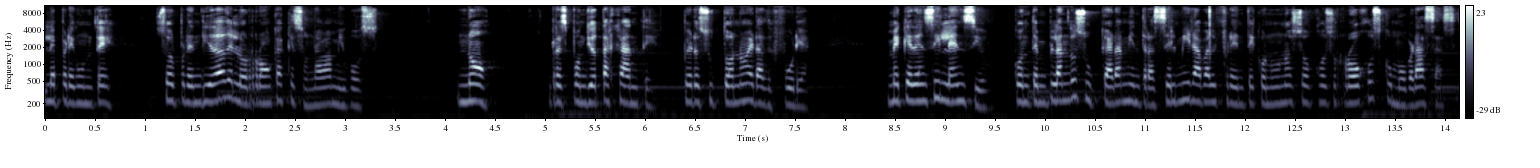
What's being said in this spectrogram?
le pregunté, sorprendida de lo ronca que sonaba mi voz. No, respondió tajante, pero su tono era de furia. Me quedé en silencio, contemplando su cara mientras él miraba al frente con unos ojos rojos como brasas,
